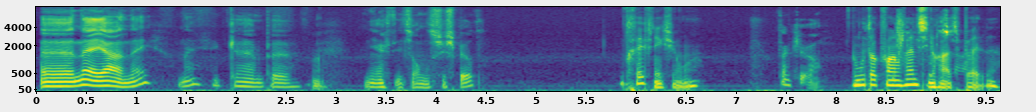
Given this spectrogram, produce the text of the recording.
Eh, nee, ja, nee. Nee, ik heb eh, Oh. niet echt iets anders gespeeld. Dat geeft niks, jongen. Dankjewel. We moeten ook Final Fantasy nog uitspelen.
